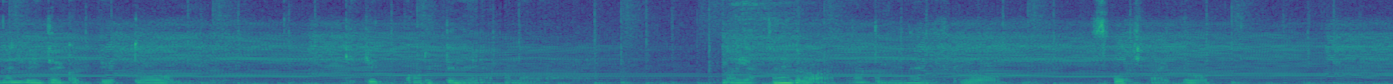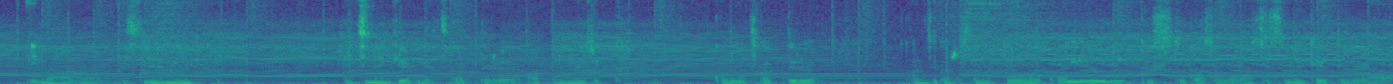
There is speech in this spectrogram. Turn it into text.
何が言いたいかっていうと、結局これってね、あの、まあやってないから何とも言えないんですけど、Spotify と今1年1年契約で使ってる Apple Music これを使ってる感じからするとこういうミックスとかそのおすすめ系っていうのはこ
